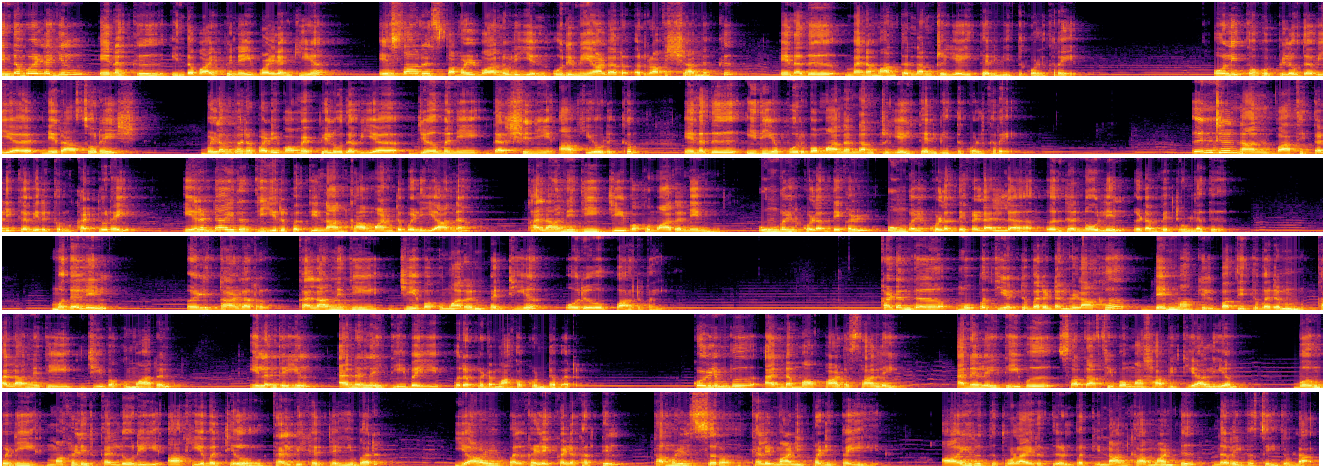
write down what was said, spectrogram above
இந்த வேளையில் எனக்கு இந்த வாய்ப்பினை வழங்கிய எஸ்ஆர்எஸ் தமிழ் வானொலியின் உரிமையாளர் ரவிஷானுக்கு எனது மனமார்ந்த நன்றியை தெரிவித்துக் கொள்கிறேன். ஒலி தொகுப்பில் உதவிய நிரா சுரேஷ் விளம்பர வடிவமைப்பில் உதவிய ஜெர்மனி தர்ஷினி ஆகியோருக்கும் எனது இதயபூர்வமான நன்றியை தெரிவித்துக் கொள்கிறேன். இன்று நான் வாசித்தளிக்கவிருக்கும் கட்டுரை இரண்டாயிரத்தி இருபத்தி நான்காம் ஆண்டு வெளியான கலாநிதி ஜீவகுமாரனின் உங்கள் குழந்தைகள் உங்கள் குழந்தைகள் அல்ல என்ற நூலில் இடம்பெற்றுள்ளது. முதலில் எழுத்தாளர் கலாநிதி ஜீவகுமாரன் பற்றிய ஒரு பார்வை. கடந்த முப்பத்தி எட்டு வருடங்களாக டென்மார்க்கில் வசித்து வரும் கலாநிதி ஜீவகுமாரன் இலங்கையில் அனலை தீவை பிறப்பிடமாக கொண்டவர். கொழும்பு அன்னம்மா பாடசாலை அனலை தீவு சதாசிவ மகா வித்தியாலயம் வேம்படி மகளிர் கல்லூரி ஆகியவற்றில் கல்வி கற்ற இவர் யாழ் பல்கலைக்கழகத்தில் தமிழ் சிறப்பு கலைமானி படிப்பை ஆயிரத்து தொள்ளாயிரத்து எண்பத்தி நான்காம் ஆண்டு நிறைவு செய்துள்ளார்.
